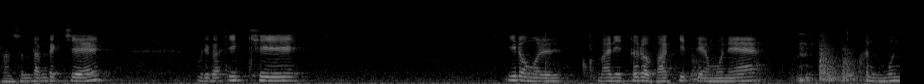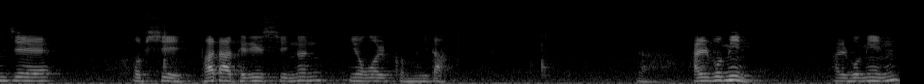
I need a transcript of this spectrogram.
단순 단백질 우리가 익히 이름을 많이 들어봤기 때문에 큰 문제 없이 받아들일 수 있는 용어일 겁니다. 자, 알부민, 알부민,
